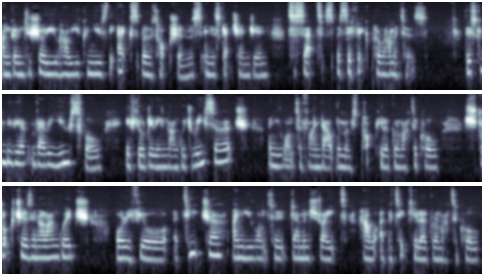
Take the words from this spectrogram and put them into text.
I'm going to show you how you can use the expert options in the Sketch Engine to set specific parameters. This can be very useful if you're doing language research and you want to find out the most popular grammatical structures in a language, or if you're a teacher and you want to demonstrate how a particular grammatical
